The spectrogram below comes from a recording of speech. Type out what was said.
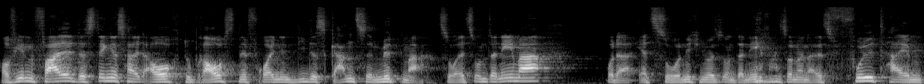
Auf jeden Fall, das Ding ist halt auch, du brauchst eine Freundin, die das Ganze mitmacht. So als Unternehmer oder jetzt so nicht nur als Unternehmer, sondern als Fulltime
